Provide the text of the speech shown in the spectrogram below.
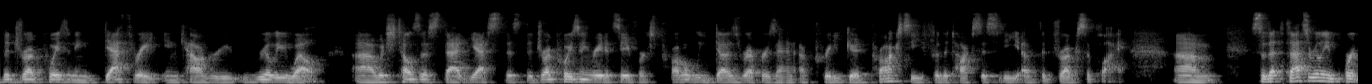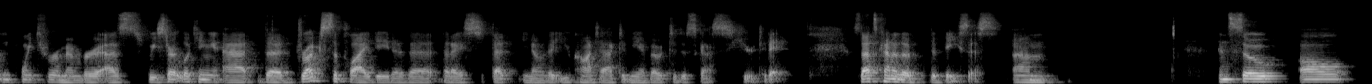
the drug poisoning death rate in Calgary really well. Uh, which tells us that yes, this the drug poisoning rate at SafeWorks probably does represent a pretty good proxy for the toxicity of the drug supply. Um, so that, that's a really important point to remember as we start looking at the drug supply data that, that I that you know that you contacted me about to discuss here today. So that's kind of the, the basis. Um, and so I'll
